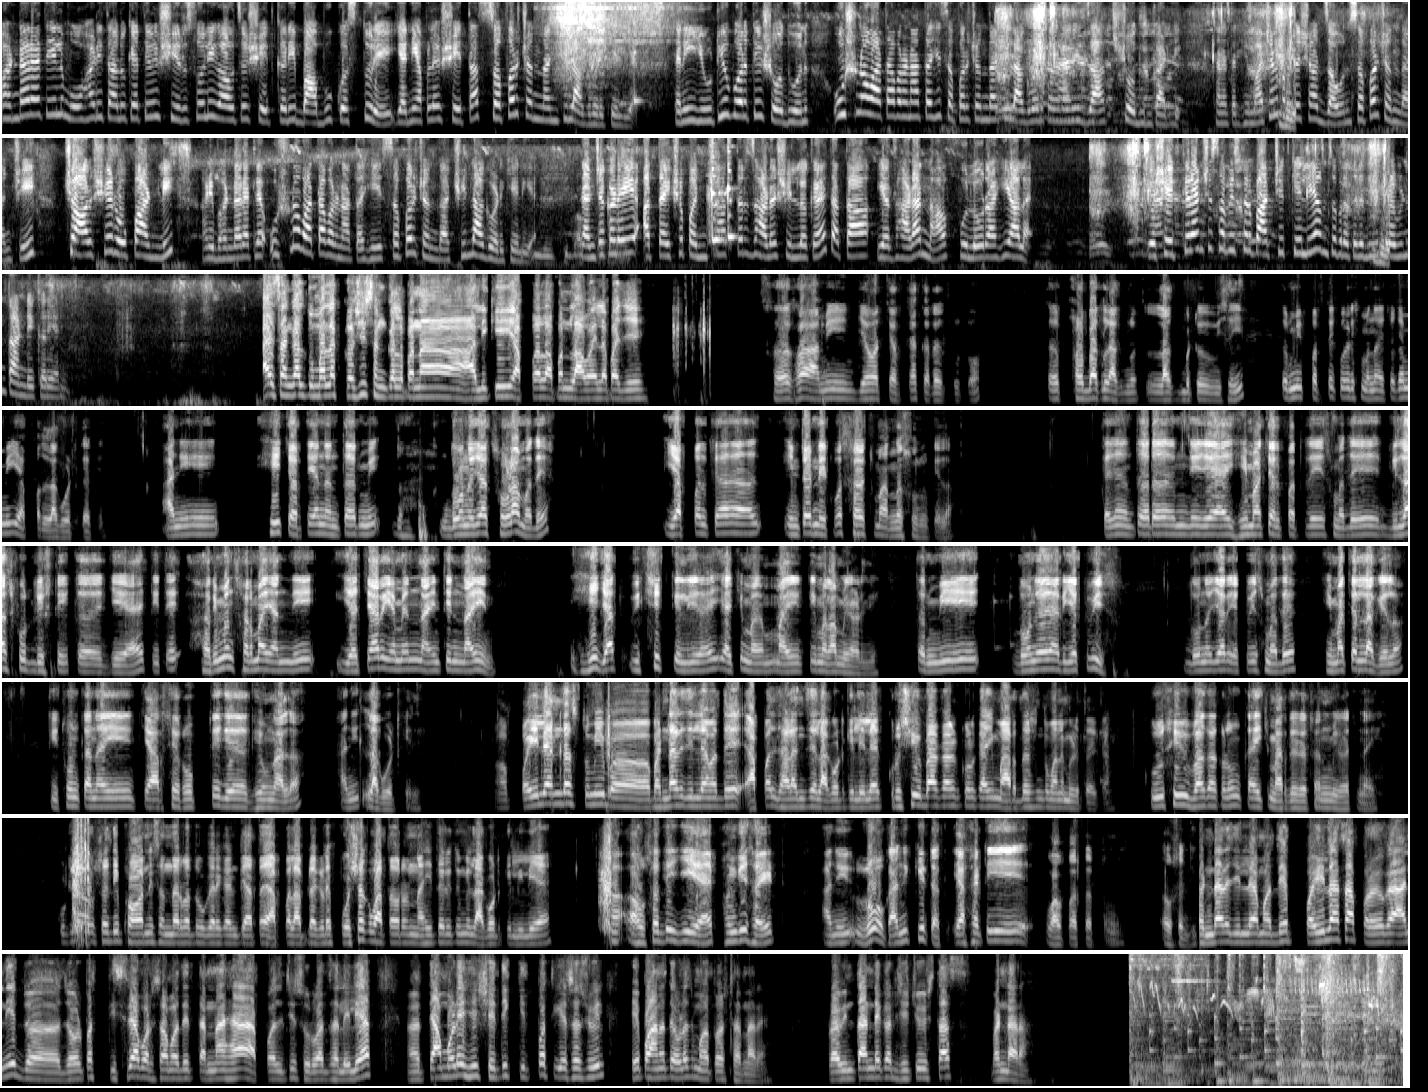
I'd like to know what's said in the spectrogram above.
भंडाऱ्यातील मोहाडी तालुक्यातील शिरसोली गावचे शेतकरी बाबू कस्तुरे यांनी आपल्या शेतात सफरचंदांची लागवड केली आहे. त्यांनी युट्यूबवरती शोधून उष्ण वातावरणातही सफरचंदाची लागवड करणारी जात शोधून काढली. त्यानंतर हिमाचल प्रदेशात जाऊन सफरचंदांची चारशे रोपं आणली आणि भंडाऱ्यातल्या उष्ण वातावरणातही सफरचंदाची लागवड केली आहे. त्यांच्याकडे आता एकशे पंच्याहत्तर झाडं शिल्लक आहेत. आता या झाडांना फुलोराही आलाय. या शेतकऱ्यांशी सविस्तर बातचीत केली आहे आमचे प्रतिनिधी प्रवीण तांडेकर यांनी. काय सांगाल? तुम्हाला कशी संकल्पना आली की अप्पल आपण लावायला पाहिजे? सहसा आम्ही जेव्हा चर्चा करत होतो तर फळबाग लागण लागवडीविषयी तर मी प्रत्येक वेळेस म्हणायचो की मी ॲपल लागवड करेन. आणि ही चर्चेनंतर मी दोन हजार सोळामध्ये ॲपलच्या इंटरनेटवर सर्च मारणं सुरू केलं. त्याच्यानंतर जे आहे हिमाचल प्रदेशमध्ये बिलासपूर डिस्ट्रिक्ट जे आहे तिथे हरिमन शर्मा यांनी H R M N ninety nine ही जात विकसित केली आहे याची माहिती मला मिळाली. तर मी दोन हजार एकवीस दोन हजार एकवीसमध्ये हिमाचलला गेलो. तिथून का नाही चारशे रोपटे घेऊन आलं आणि लागवड केली. पहिल्यांदाच तुम्ही भंडारा जिल्ह्यामध्ये ऍपल झाडांची लागवड केलेली आहे. कृषी विभागाकडून काही मार्गदर्शन तुम्हाला मिळतंय का? कृषी विभागाकडून काहीच मार्गदर्शन मिळत नाही. कुठल्या औषधी फवारणी संदर्भात वगैरे? कारण की आता ऍपल आपल्याकडे पोषक वातावरण नाही तरी तुम्ही लागवड केलेली आहे. औषधी जी आहे फंगीसाईड आणि रोग आणि कीटक यासाठी वापर करतो मी औषधी. भंडारा जिल्ह्यामध्ये पहिलाचा प्रयोग आहे आणि जवळपास तिसऱ्या वर्षामध्ये त्यांना ह्या ऍपलची सुरुवात झालेली आहे. त्यामुळे ही शेती कितपत यशस्वी होईल हे पाहणं तेवढंच महत्वाचं ठरणार आहे. प्रवीण तांडेकर झी चोवीस तास भंडारा.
